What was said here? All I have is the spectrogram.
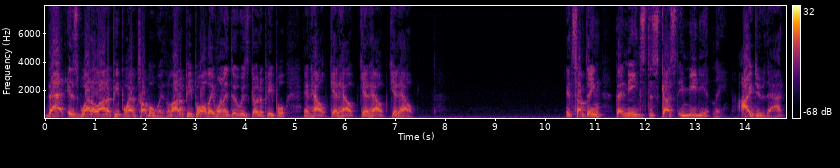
That is what a lot of people have trouble with. A lot of people, all they want to do is go to people and help, get help, get help, get help. It's something that needs discussed immediately. I do that.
